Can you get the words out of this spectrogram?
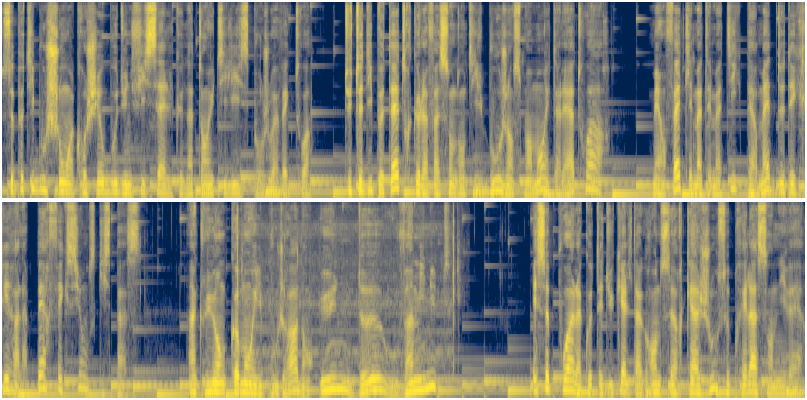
ce petit bouchon accroché au bout d'une ficelle que Nathan utilise pour jouer avec toi. Tu te dis peut-être que la façon dont il bouge en ce moment est aléatoire. Mais en fait, les mathématiques permettent de décrire à la perfection ce qui se passe, incluant comment il bougera dans une, deux ou vingt minutes. Et ce poil à côté duquel ta grande sœur Cajou se prélasse en hiver,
